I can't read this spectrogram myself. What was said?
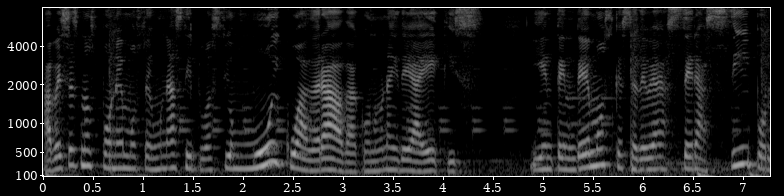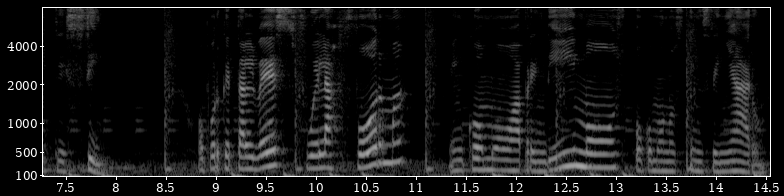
A veces nos ponemos en una situación muy cuadrada con una idea X y entendemos que se debe hacer así porque sí. O porque tal vez fue la forma en cómo aprendimos o cómo nos enseñaron.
